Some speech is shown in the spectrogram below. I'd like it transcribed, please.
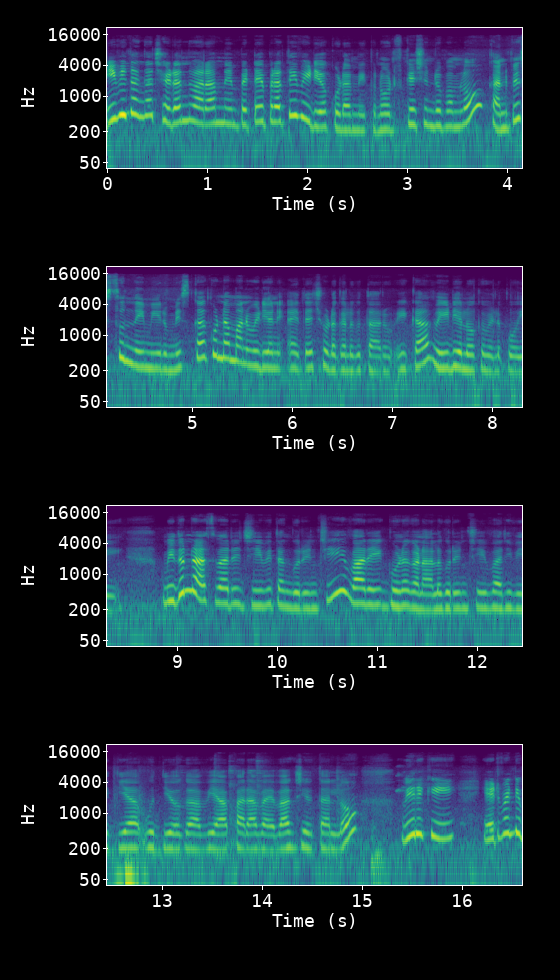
ఈ విధంగా చేయడం ద్వారా మేము పెట్టే ప్రతి వీడియో కూడా మీకు నోటిఫికేషన్ రూపంలో కనిపిస్తుంది. మీరు మిస్ కాకుండా మన వీడియోని అయితే చూడగలుగుతారు. ఇక వీడియోలోకి వెళ్ళిపోయి మిథున్ రాశి వారి జీవితం గురించి వారి గుణగణాల గురించి వారి విద్య ఉద్యోగ వ్యాపార వైవాహిక జీవితాల్లో వీరికి ఎటువంటి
